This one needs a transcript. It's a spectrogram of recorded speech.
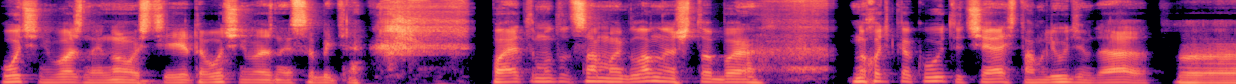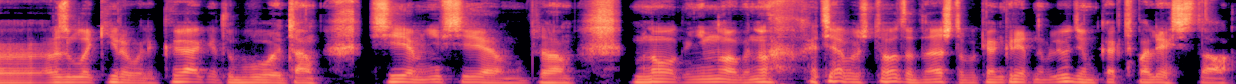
очень важные новости, и это очень важные события. Поэтому тут самое главное, чтобы ну, хоть какую-то часть там людям, да, разблокировали. Как это будет там? Всем, не всем, там, много, немного, но хотя бы что-то, да, чтобы конкретным людям как-то полегче стало.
